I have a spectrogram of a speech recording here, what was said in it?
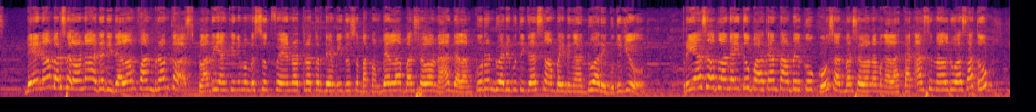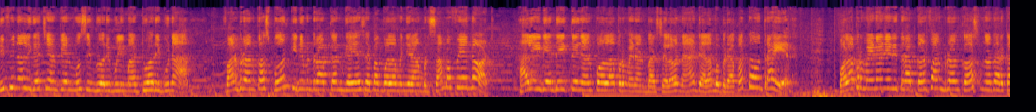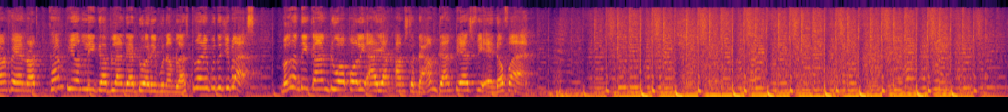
DNA Barcelona ada di dalam Van Bronckhorst. Pelatih yang kini membesut Feyenoord Rotterdam itu sempat membela Barcelona dalam kurun 2003 sampai dengan 2007. Pria asal Belanda itu bahkan tampil kukuh saat Barcelona mengalahkan Arsenal 2-1 di final Liga Champions musim 2005-2006. Van Bronckhorst pun kini menerapkan gaya sepak bola menyerang bersama Feyenoord. Hal identik dengan pola permainan Barcelona dalam beberapa tahun terakhir. Pola permainan yang diterapkan Van Bronckhorst mengantarkan Feyenoord kampion Liga Belanda 2016-2017, menghentikan duopoli Ajax Amsterdam dan PSV Eindhoven.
